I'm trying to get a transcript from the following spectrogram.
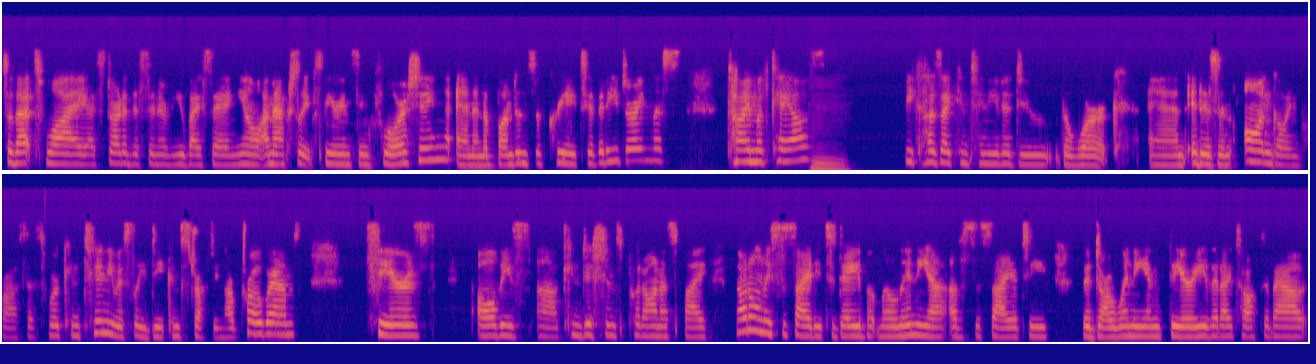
So that's why I started this interview by saying, you know, I'm actually experiencing flourishing and an abundance of creativity during this time of chaos mm. because I continue to do the work and it is an ongoing process. We're continuously deconstructing our programs, fears, all these uh, conditions put on us by not only society today, but millennia of society, the Darwinian theory that I talked about,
